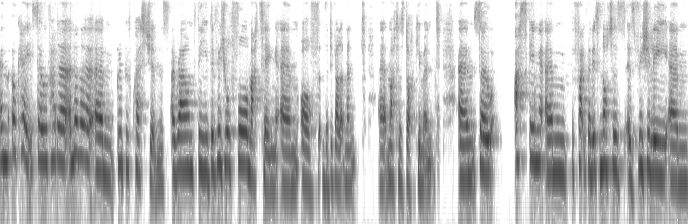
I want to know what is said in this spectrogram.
Um, okay, so we've had a, another um, group of questions around the, the visual formatting um, of the development uh, matters document. Um, so asking um, the fact that it's not as, as visually um,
